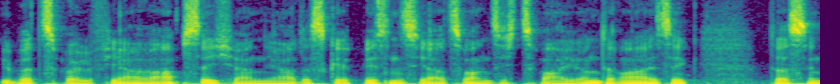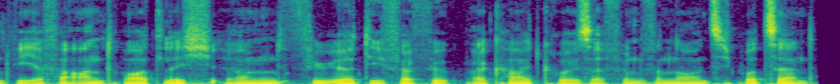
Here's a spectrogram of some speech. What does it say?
über zwölf Jahre absichern. Ja, das geht bis ins Jahr 2032. Das sind wir verantwortlich für die Verfügbarkeit größer 95 Prozent.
